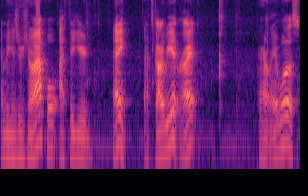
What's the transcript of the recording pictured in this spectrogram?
And because there's no apple I figured hey that's gotta be it right? Apparently it was.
